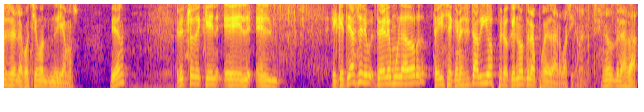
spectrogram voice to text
es la cuestión que tendríamos. ¿Bien? El hecho de que el, el- el que te hace te da el emulador te dice que necesita BIOS, pero que no te las puede dar, básicamente. No te las da.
